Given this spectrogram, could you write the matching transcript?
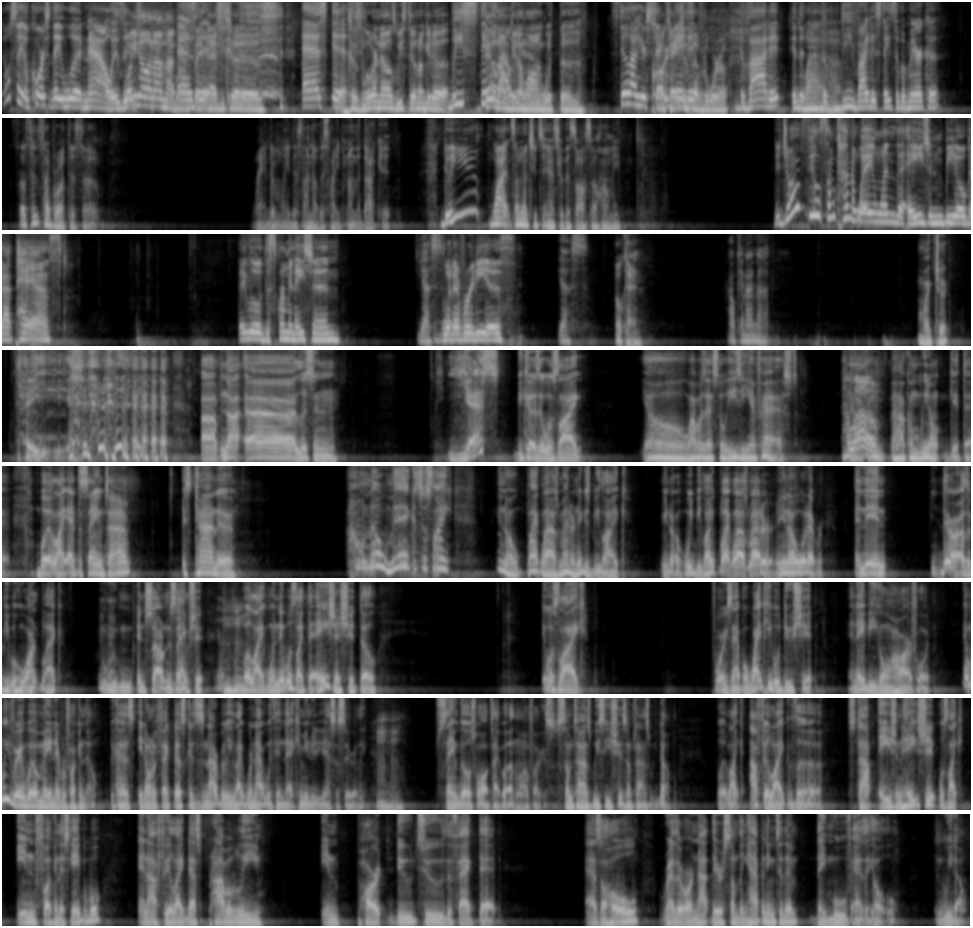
Don't say, of course they would now. Is it Well, if, you know what? I'm not going to say that because as if because Lord knows we still don't get a we still, still don't get here, along with the still out here Caucasians segregated, of the world. divided in the, Wow. the divided states of America. So since I brought this up randomly, this I know this not even on the docket. Do you want? I want you to answer this also, homie. Did y'all feel some kind of way when the Asian bill got passed? They little discrimination, Yes, whatever it is. yes. Okay. How can I not? Mic check. Hey. um, no, uh, listen. Yes, because it was like, yo, why was that so easy and fast? How Hello. come, how come we don't get that? But like at the same time, it's kind of, I don't know, man, because it's like, you know, Black Lives Matter. Niggas be like, you know, we be like Black Lives Matter, you know, whatever. And then there are other people who aren't black who mm-hmm. rooting and shouting the same shit. Yep. Mm-hmm. But like when it was like the Asian shit though, it was like, for example, white people do shit and they be going hard for it. And we very well may never fucking know because it don't affect us because it's not really like we're not within that community necessarily. Mm-hmm. Same goes for all type of other motherfuckers. Sometimes we see shit, sometimes we don't. But like I feel like the stop Asian hate shit was like in fucking escapable. And I feel like that's probably in part due to the fact that as a whole, whether or not there's something happening to them, they move as a whole. And we don't.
